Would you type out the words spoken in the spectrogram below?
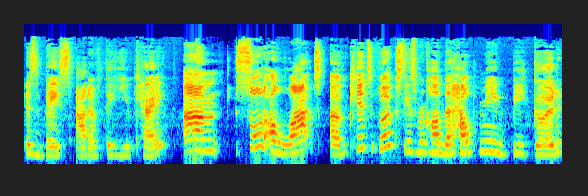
is based out of the UK. Um, sold a lot of kids books. These were called the Help Me Be Good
